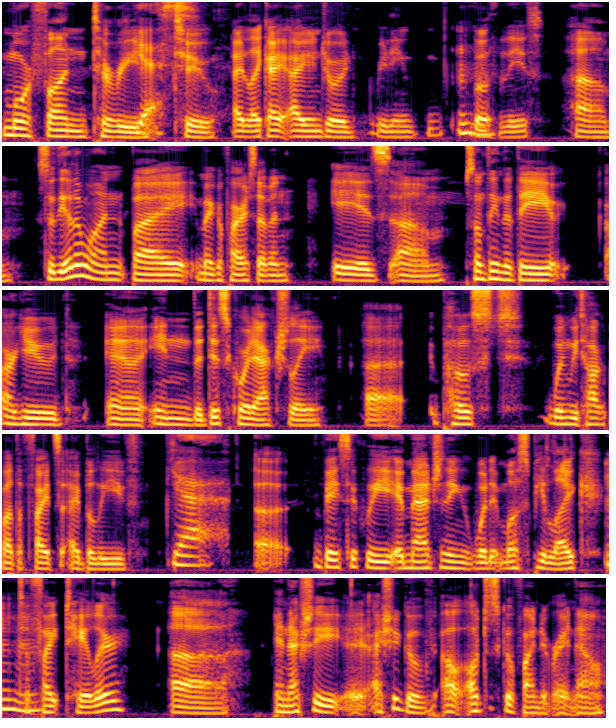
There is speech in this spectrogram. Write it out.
More fun to read Yes. Mm-hmm. too. I like I, I enjoyed reading both of these. Um, so the other one by Megafire Seven is um, something that they argued uh, in the Discord actually uh, post when we talk about the fights. I believe Yeah. uh, basically imagining what it must be like Mm-hmm. to fight Taylor. Uh, and actually, I should go. I'll, I'll just go find it right now.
